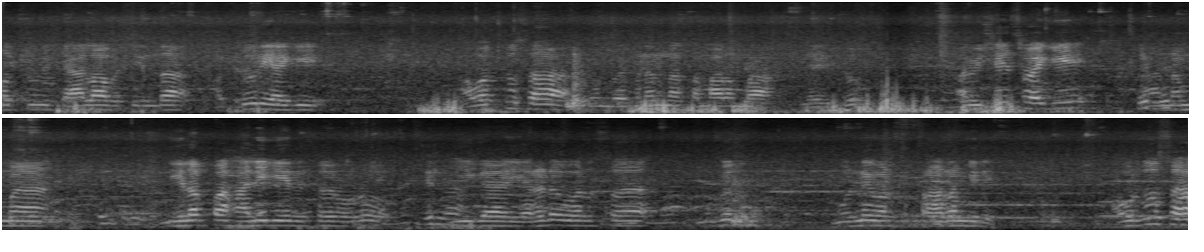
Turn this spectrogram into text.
ಮತ್ತು ಶಾಲಾ ವತಿಯಿಂದ ಅದ್ದೂರಿಯಾಗಿ ಅವತ್ತು ಸಹ ಒಂದು ಅಭಿನಂದನಾ ಸಮಾರಂಭ ನಡೆಯಿತು. ವಿಶೇಷವಾಗಿ ನಮ್ಮ ನೀಲಪ್ಪ ಹಾಲಿಗೇರಿ ಸರ್ ಅವರು ಈಗ ಎರಡು ವರ್ಷ ಮುಗಿದು ಮೂರನೇ ವರ್ಷ ಪ್ರಾರಂಭ ಇದೆ. ಅವ್ರದ್ದು ಸಹ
